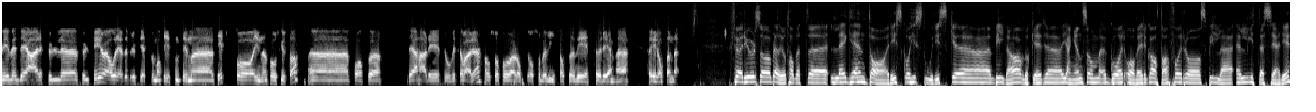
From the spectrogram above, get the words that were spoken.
det er full, full fyr. og Jeg har allerede brukt Jesper Mathisen sine tips på, inne på gutta Eh, på at eh, det er her de tror vi skal være. Og så får det opp til oss å bevise at de hører hjemme høyere opp enn det. Før jul så ble det jo tatt et eh, legendarisk og historisk eh, bilde av dere, eh, gjengen som går over gata for å spille eliteserie.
